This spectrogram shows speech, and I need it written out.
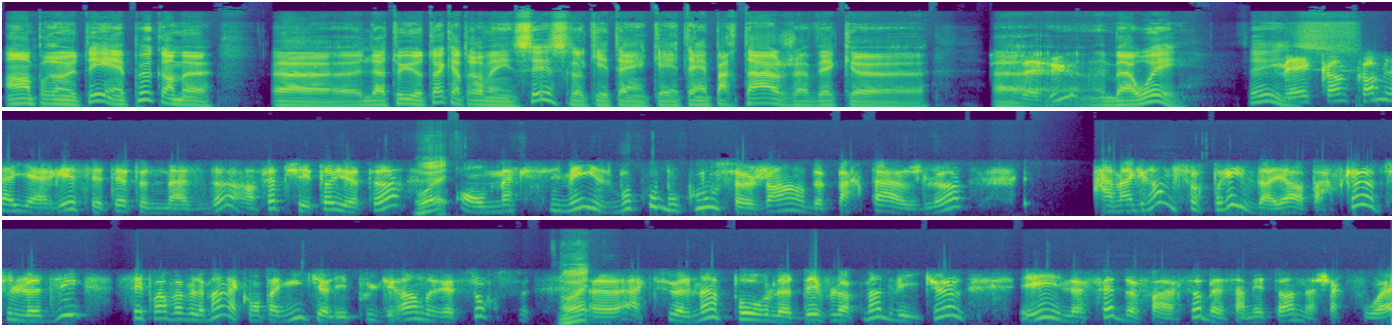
emprunté, un peu comme euh, la Toyota 86, qui, est un, qui est un partage avec. ben oui. Mais comme la Yaris était une Mazda, en fait, chez Toyota, on maximise beaucoup, beaucoup ce genre de partage-là. À ma grande surprise d'ailleurs, parce que tu l'as dit, c'est probablement la compagnie qui a les plus grandes ressources euh, actuellement pour le développement de véhicules. Et le fait de faire ça, ben, ça m'étonne à chaque fois,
